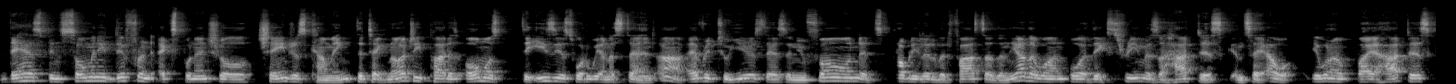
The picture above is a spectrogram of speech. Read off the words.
there has been so many different exponential changes coming. The technology part is almost the easiest what we understand. Ah, every two years there's a new phone. It's probably a little bit faster than the other one. Or the extreme is a hard disk and say, oh, you want to buy a hard disk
